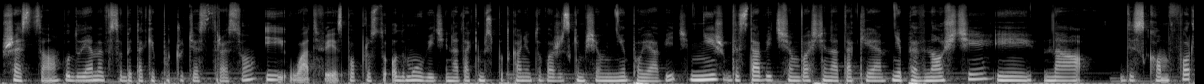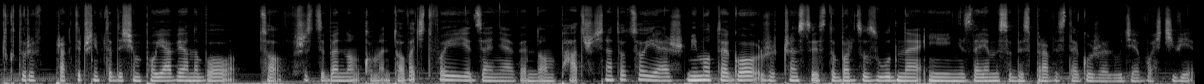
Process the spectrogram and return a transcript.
przez co budujemy w sobie takie poczucie stresu i łatwiej jest po prostu odmówić i na takim spotkaniu towarzyskim się nie pojawić, niż wystawić się właśnie na takie niepewności i na dyskomfort, który praktycznie wtedy się pojawia, no bo co? Wszyscy będą komentować Twoje jedzenie, będą patrzeć na to, co jesz, mimo tego, że często jest to bardzo złudne i nie zdajemy sobie sprawy z tego, że ludzie właściwie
